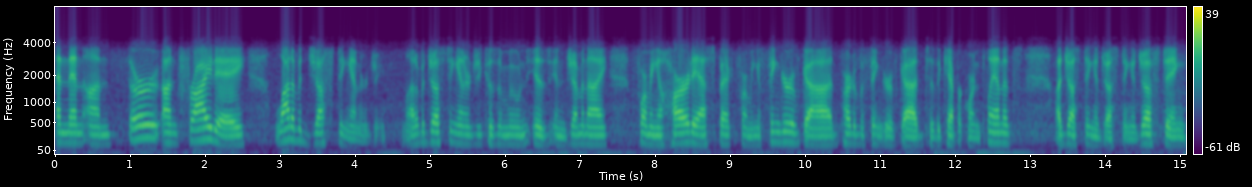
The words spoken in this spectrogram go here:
and then on third on Friday, a lot of adjusting energy. A lot of adjusting energy because the moon is in Gemini, forming a hard aspect, forming a finger of God, part of a finger of God to the Capricorn planets, adjusting, adjusting, adjusting,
